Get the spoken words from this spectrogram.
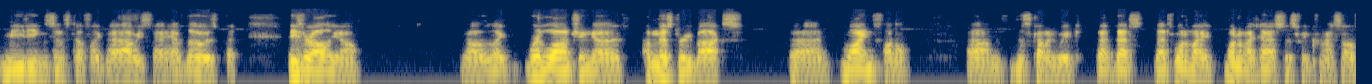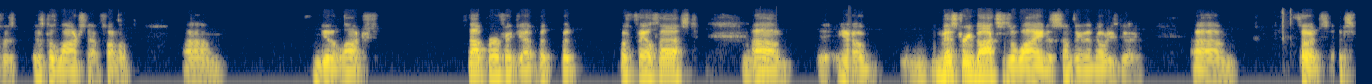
meetings and stuff like that. Obviously, I have those, but these are all you know you know, like we're launching a, a mystery box uh, wine funnel um, this coming week. That that's that's one of my one of my tasks this week for myself is is to launch that funnel, um, and get it launched. Not perfect yet, but but but fail fast. Mm-hmm. Um, you know, mystery boxes of wine is something that nobody's doing. Um, so it's it's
